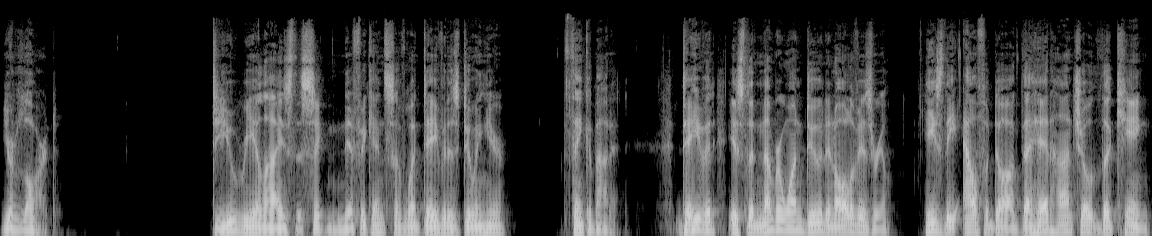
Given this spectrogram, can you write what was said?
your Lord. Do you realize the significance of what David is doing here? Think about it. David is the number one dude in all of Israel. He's the alpha dog, the head honcho, the king.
